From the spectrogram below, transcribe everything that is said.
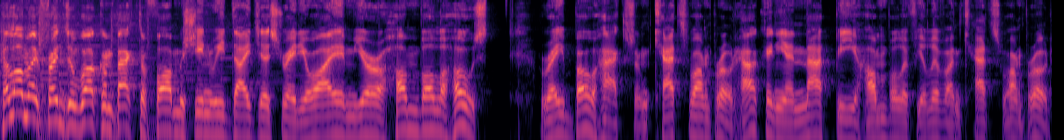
Hello, my friends, and welcome back to Farm Machinery Digest Radio. I am your humble host, Ray Bohacz from Cat Swamp Road. How can you not be humble if you live on Cat Swamp Road?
